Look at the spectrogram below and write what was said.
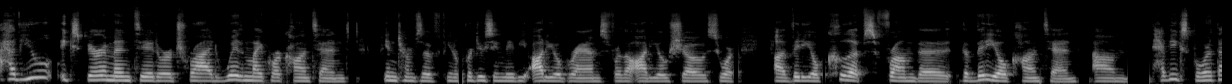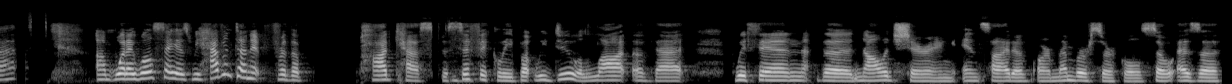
have you experimented or tried with micro content in terms of you know producing maybe audiograms for the audio shows or uh, video clips from the the video content? Um, have you explored that? Um, what I will say is we haven't done it for the podcast mm-hmm. specifically, but we do a lot of that within the knowledge sharing inside of our member circles. So as a,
